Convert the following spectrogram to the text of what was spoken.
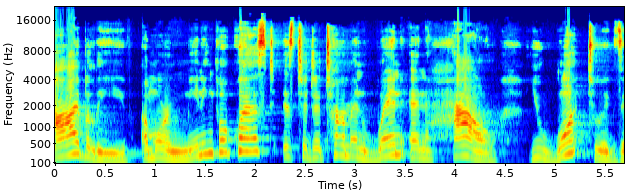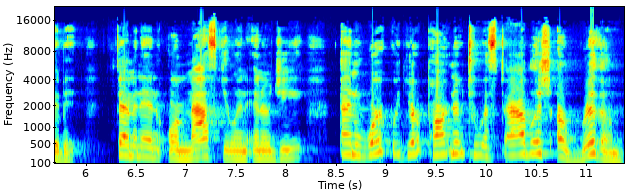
I believe a more meaningful quest is to determine when and how you want to exhibit feminine or masculine energy and work with your partner to establish a rhythm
